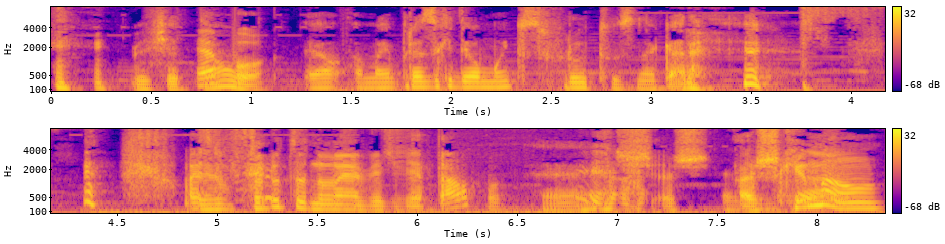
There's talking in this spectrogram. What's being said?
Vegetal? É, pô. É uma empresa que deu muitos frutos, né, cara? Mas o fruto não é vegetal, pô? É, acho, acho, acho que não.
